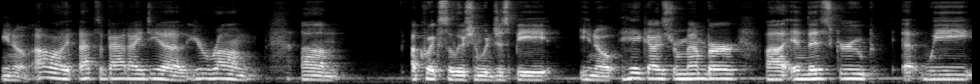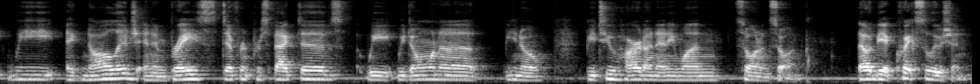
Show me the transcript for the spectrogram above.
you know, oh, that's a bad idea. You're wrong. Um, a quick solution would just be, you know, hey guys, remember uh, in this group uh, we we acknowledge and embrace different perspectives. We we don't want to you know be too hard on anyone, so on and so on. That would be a quick solution.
